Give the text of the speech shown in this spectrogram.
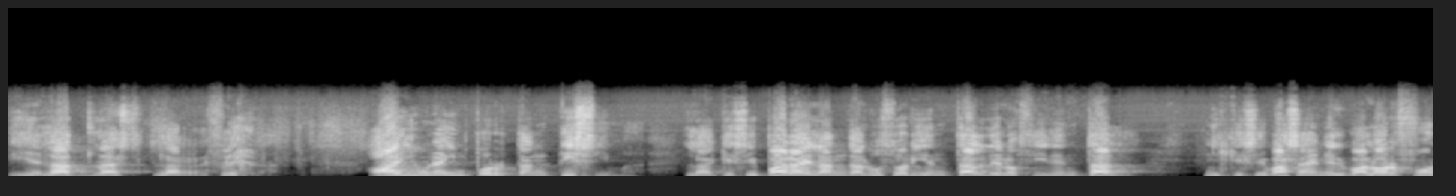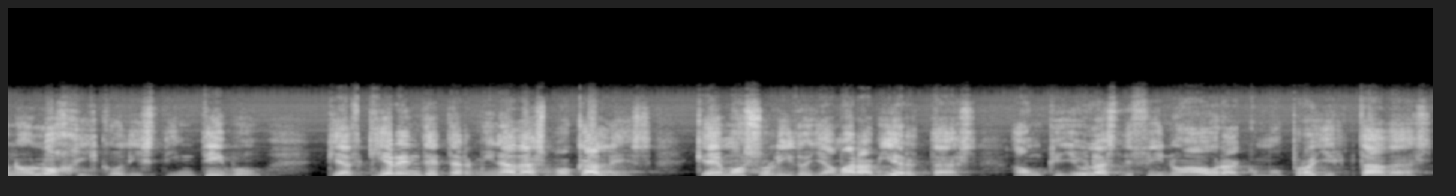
y el atlas las refleja. Hay una importantísima, la que separa el andaluz oriental del occidental y que se basa en el valor fonológico distintivo que adquieren determinadas vocales que hemos solido llamar abiertas, aunque yo las defino ahora como proyectadas,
